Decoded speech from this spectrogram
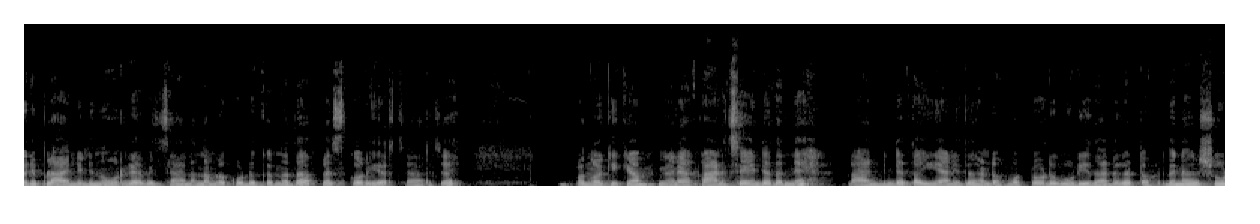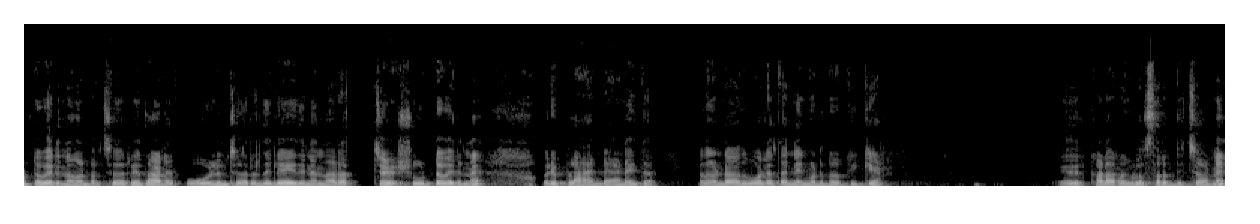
ഒരു പ്ലാന്റിന് നൂറ് രൂപ വെച്ചാണ് നമ്മൾ കൊടുക്കുന്നത് പ്ലസ് കൊറിയർ ചാർജ് ഇപ്പം നോക്കിക്കാം ഇങ്ങനെ കാണിച്ചതിന്റെ തന്നെ പ്ലാന്റിന്റെ തൈയാണിത് കണ്ടോ? മുട്ടോട് കൂടിയതാണ് കേട്ടോ. ഇതിന് ഷൂട്ട് വരുന്നത് കണ്ടോ? ചെറിയതാണ് പോലും ചെറുതിലേ ഇതിന് നിറച്ച് ഷൂട്ട് വരുന്ന ഒരു പ്ലാന്റാണ് ഇത്. അതുകൊണ്ട് അതുപോലെ തന്നെ ഇങ്ങോട്ട് നോക്കിക്കേ. കളറുകൾ ശ്രദ്ധിച്ചോണേ.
